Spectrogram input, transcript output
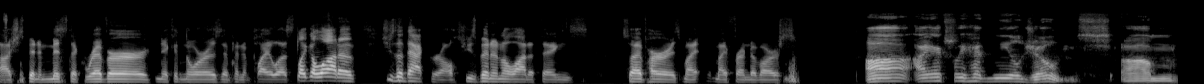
Uh, she's been in Mystic River, Nick and Nora's Infinite Playlist. Like a lot of, she's a that girl. She's been in a lot of things. So I have her as my my friend of ours. Uh, I actually had Neil Jones. Um,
